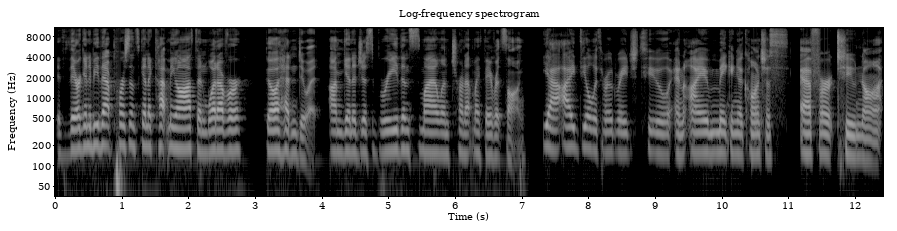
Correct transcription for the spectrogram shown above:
If they're going to be that person that's going to cut me off and whatever, go ahead and do it. I'm going to just breathe and smile and turn up my favorite song. Yeah. I deal with road rage too. And I'm making a conscious effort to not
